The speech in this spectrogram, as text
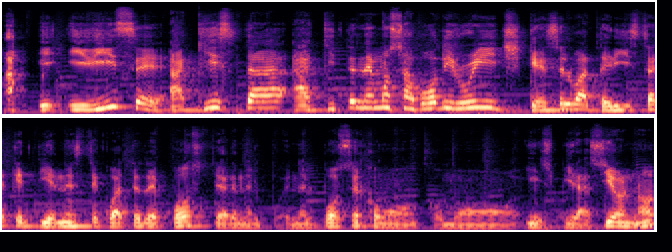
y, y dice, aquí está, aquí tenemos a Body Rich, que es el baterista que tiene este cuate de póster en el, en el póster como, como inspiración, ¿no?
